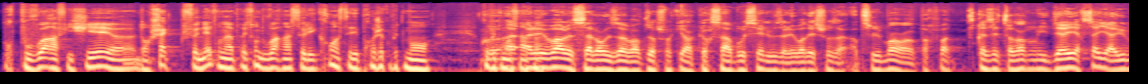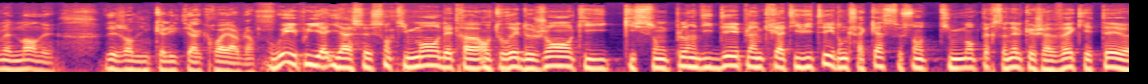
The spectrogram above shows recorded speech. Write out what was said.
pour pouvoir afficher euh, dans chaque fenêtre, on a l'impression de voir un seul écran. C'était des projets complètement, complètement Euh. Allez voir le salon des inventeurs, je crois qu'il y a encore ça à Bruxelles, vous allez voir des choses absolument euh, parfois très étonnantes, mais derrière ça, il y a humainement des, des gens d'une qualité incroyable. hein. Oui, et puis il y, a- il y a ce sentiment d'être euh, entouré de gens qui, qui sont pleins d'idées, pleins de créativité, et donc ça casse ce sentiment personnel que j'avais qui était euh,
